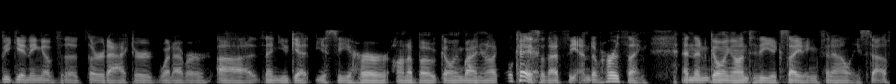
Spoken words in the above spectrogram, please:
beginning of the third act or whatever. Uh, then you get you see her on a boat going by, and you're like, okay, so that's the end of her thing, and then going on to the exciting finale stuff.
